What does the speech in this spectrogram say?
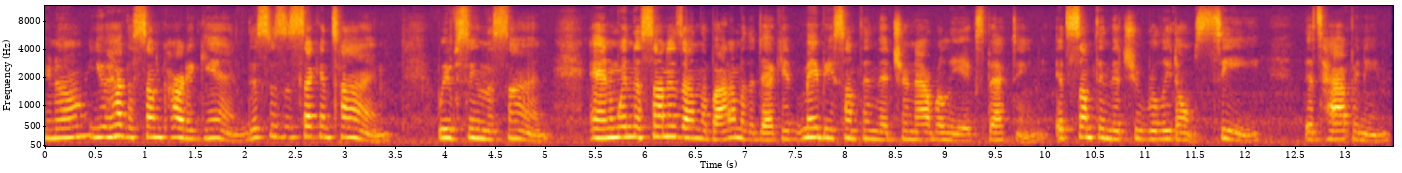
you know, you have the sun card again. This is the second time we've seen the sun. And when the sun is on the bottom of the deck, it may be something that you're not really expecting. It's something that you really don't see that's happening.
